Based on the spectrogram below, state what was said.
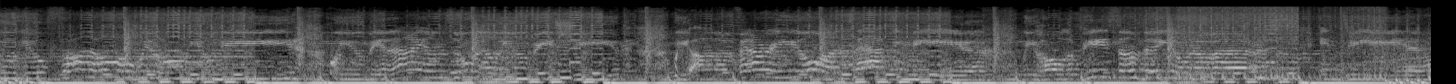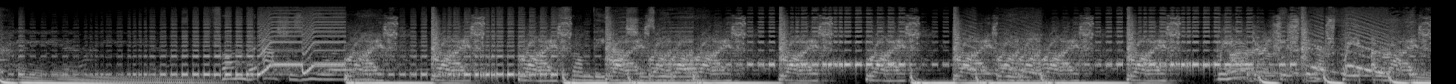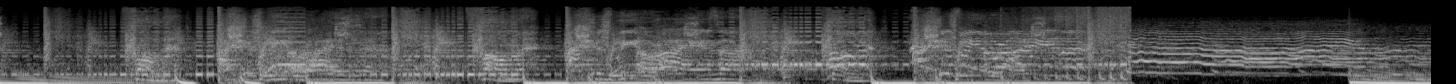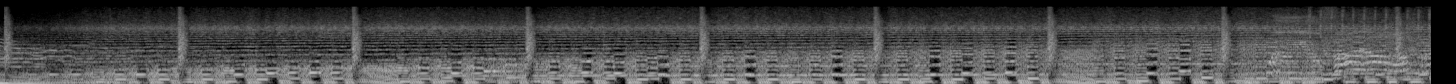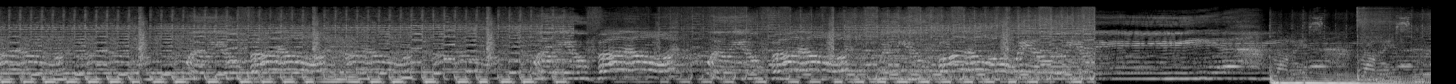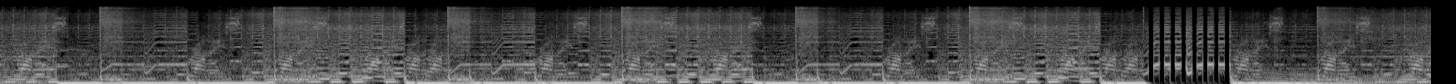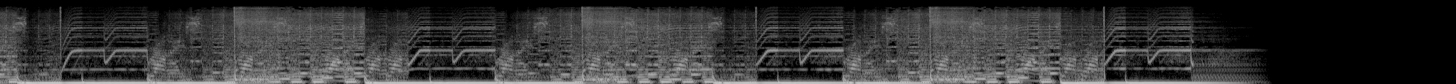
Will you follow will you lead? Will you be lions or will you be sheep? We are the very ones that we need. We hold a piece of the universe, indeed. From the ashes rise. From the ashes rise, rise, rise, rise, rise, rise, rise. We are the resistance. We arise from ashes. We arise From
